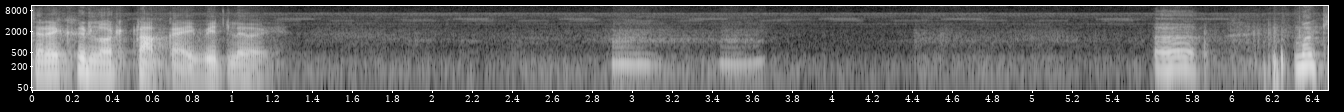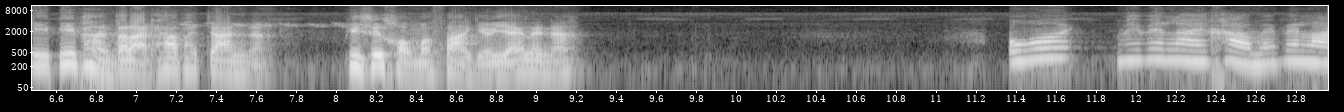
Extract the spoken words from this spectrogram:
จะได้ขึ้นรถกลับกับไอวิทย์เลย เออ เมื่อกี้พี่ผ่านตลาดท่าพระจันทร์น่ะ พี่ซื้อของมาฝากเยอะแยะเลยนะ โอ้ยไม่เป็นไรค่ะ ไม่เป็นไร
